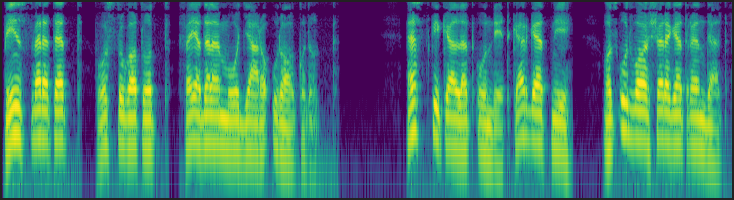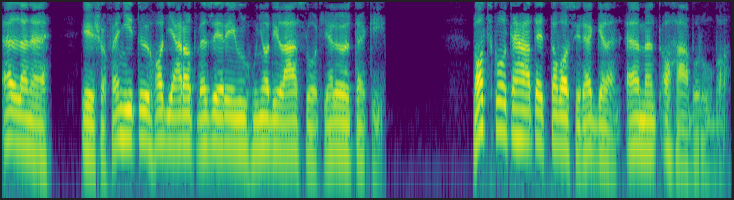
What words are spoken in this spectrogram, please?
pénzt veretett, fosztogatott, fejedelem módjára uralkodott. Ezt ki kellett onnét kergetni, az udvar sereget rendelt ellene, és a fenyítő hadjárat vezéréül Hunyadi Lászlót jelölte ki. Lackó tehát egy tavaszi reggelen elment a háborúba.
